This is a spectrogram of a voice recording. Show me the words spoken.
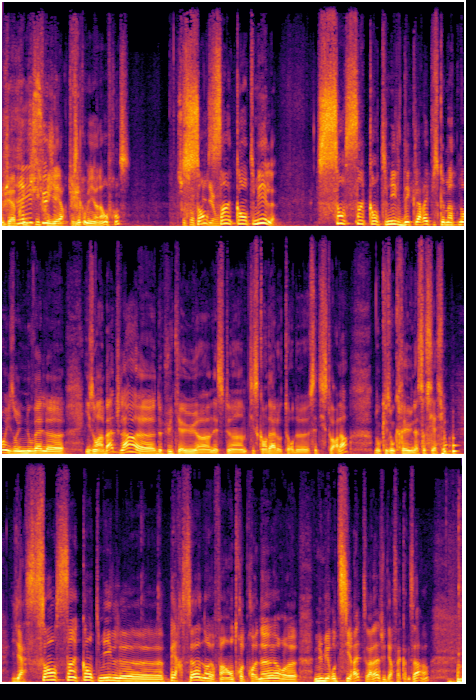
J'ai appris le chiffre hier. Tu sais combien il y en a en France? 60 millions. 150 000 150 000 déclarés, puisque maintenant ils ont une nouvelle. euh, ils ont un badge là, euh, depuis qu'il y a eu un, petit scandale autour de cette histoire-là. Donc ils ont créé une association. Il y a 150 000 euh, personnes, enfin entrepreneurs, euh, numéro de sirette, voilà, je vais dire ça comme ça. hein.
